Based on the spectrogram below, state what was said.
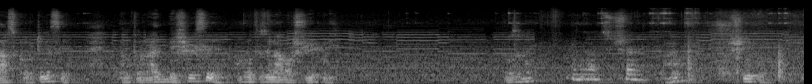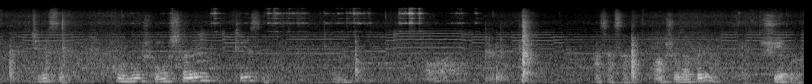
কাজ করো ঠিক আছে? এখন তো রাত বেশি হয়েছে আমরা তো যেন আবার শুয়ে পড়ি। বুঝো নাই? আচ্ছা। হ্যাঁ শুয়ে পড়ি ঠিক আছে? কোনো সমস্যা নেই ঠিক আছে? আচ্ছা আচ্ছা অসুবিধা করি শুয়ে পড়ো।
